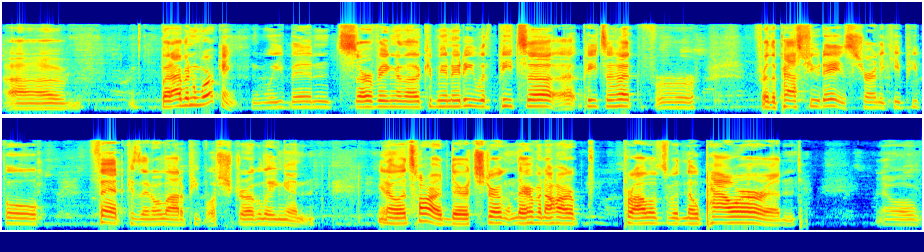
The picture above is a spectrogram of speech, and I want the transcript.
Uh, but I've been working. We've been serving the community with pizza at Pizza Hut for for the past few days, trying to keep people fed because I know a lot of people are struggling, and you know it's hard. They're struggling. They're having a hard problems with no power, and you know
